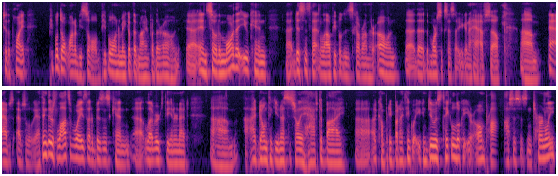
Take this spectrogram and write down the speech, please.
to the point. People don't want to be sold. People want to make up their mind for their own, uh, and so the more that you can uh, distance that and allow people to discover on their own, uh, the the more success that you're going to have. So, um, ab- absolutely, I think there's lots of ways that a business can uh, leverage the internet. Um, I don't think you necessarily have to buy uh, a company, but I think what you can do is take a look at your own processes internally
